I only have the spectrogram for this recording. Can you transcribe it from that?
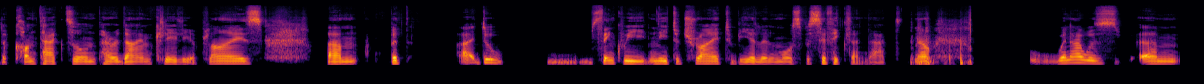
the, contact zone paradigm clearly applies, um, but I do think we need to try to be a little more specific than that. Now, when I was um,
